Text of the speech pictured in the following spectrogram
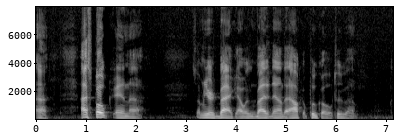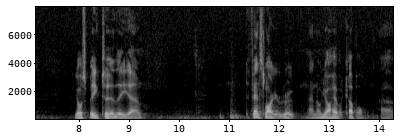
I spoke in uh, some years back. I was invited down to Acapulco to uh, go speak to the uh, defense lawyer group. I know y'all have a couple, uh,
